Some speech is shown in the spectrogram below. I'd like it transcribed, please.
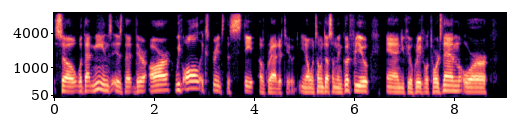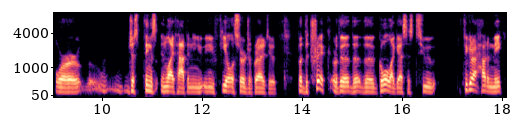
So what that means is that there are we've all experienced the state of gratitude. You know, when someone does something good for you and you feel grateful towards them or or just things in life happen and you, you feel a surge of gratitude. But the trick or the, the the goal, I guess, is to figure out how to make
